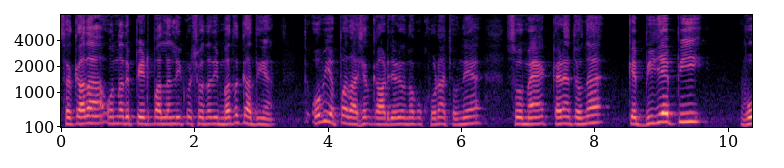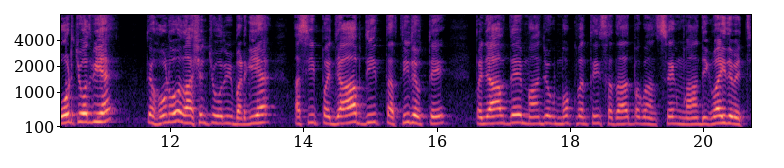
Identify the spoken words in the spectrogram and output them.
ਸਰਕਾਰਾਂ ਉਹਨਾਂ ਦੇ ਪੇਟ ਪਾਲਣ ਲਈ ਕੁਝ ਉਹਨਾਂ ਦੀ ਮਦਦ ਕਰਦੀਆਂ, ਤੇ ਉਹ ਵੀ ਆਪਾਂ ਰਾਸ਼ਨ ਕਾਰਡ ਜਿਹੜੇ ਉਹਨਾਂ ਕੋਲ ਖੋਣਾ ਚਾਹੁੰਦੇ ਆ। ਸੋ ਮੈਂ ਕਹਿਣਾ ਚਾਹੁੰਦਾ ਕਿ ਬੀਜੇਪੀ ਵੋਟ ਚੋਰ ਵੀ ਹੈ ਤੇ ਹੁਣ ਉਹ ਰਾਸ਼ਨ ਚੋਰ ਵੀ ਬਣ ਗਈ ਹੈ। ਅਸੀਂ ਪੰਜਾਬ ਦੀ ਧਰਤੀ ਦੇ ਉੱਤੇ ਪੰਜਾਬ ਦੇ ਮਾਨਯੋਗ ਮੁੱਖ ਮੰਤਰੀ ਸਰਦਾਰ ਭਗਵੰਤ ਸਿੰਘ ਮਾਨ ਦੀ ਅਗਵਾਈ ਦੇ ਵਿੱਚ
